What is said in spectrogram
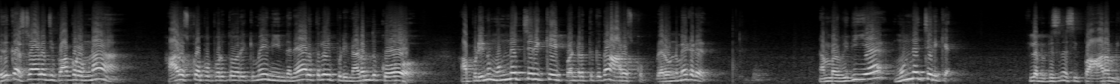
எதுக்கு அஸ்ட்ராலஜி பார்க்குறோம்னா ஹாரோஸ்கோப்பை பொறுத்த வரைக்குமே நீ இந்த நேரத்தில் இப்படி நடந்துக்கோ அப்படின்னு முன்னெச்சரிக்கை பண்ணுறதுக்கு தான் ஹாரோஸ்கோப். வேற ஒன்றுமே கிடையாது. நம்ம விதியை முன்னெச்சரிக்கை. இல்லை இப்போ பிஸ்னஸ் இப்போ ஆரம்பி.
